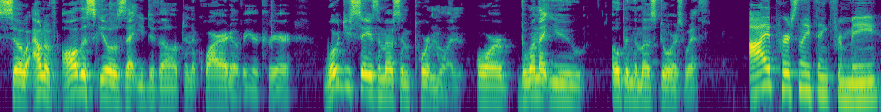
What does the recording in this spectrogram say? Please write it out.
So, out of all the skills that you developed and acquired over your career, what would you say is the most important one, or the one that you opened the most doors with? I personally think for me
